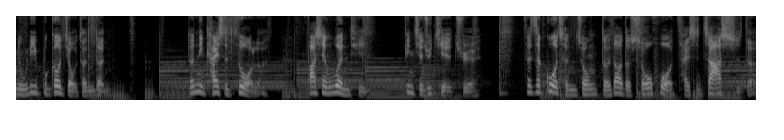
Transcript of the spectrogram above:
努力不够久等等。等你开始做了，发现问题，并且去解决，在这过程中得到的收获才是扎实的，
